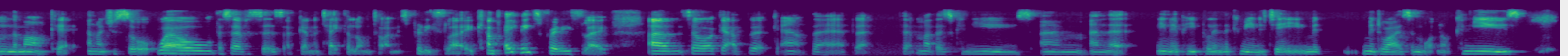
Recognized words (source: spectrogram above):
on the market. And I just thought, well, the services are going to take a long time. It's pretty slow. Campaigning's pretty slow. Um, so I'll get a book out there that, that mothers can use um, and that, you know, people in the community, mid, midwives and whatnot can use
